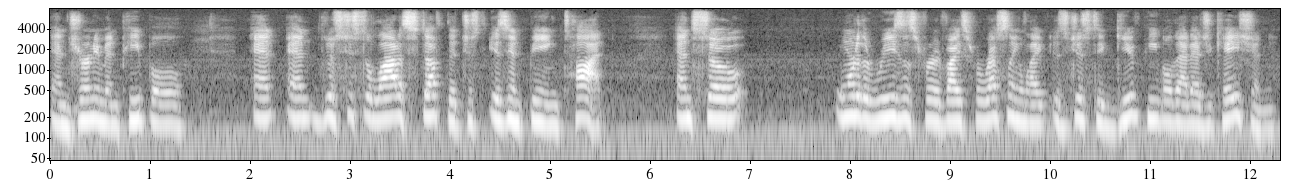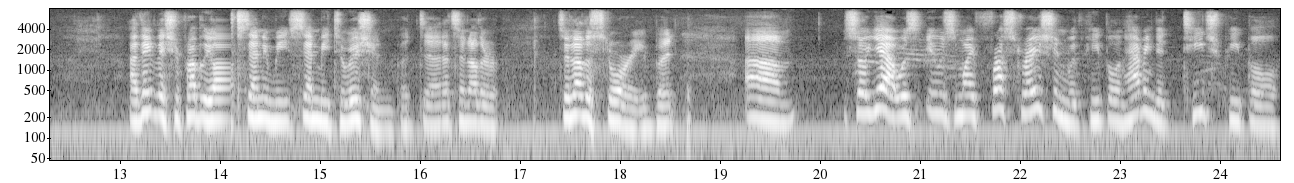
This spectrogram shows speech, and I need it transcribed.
and journeyman people, and and there's just a lot of stuff that just isn't being taught, and so one of the reasons for advice for wrestling life is just to give people that education. I think they should probably all send me send me tuition, but uh, that's another it's another story. But um, so yeah, it was it was my frustration with people and having to teach people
